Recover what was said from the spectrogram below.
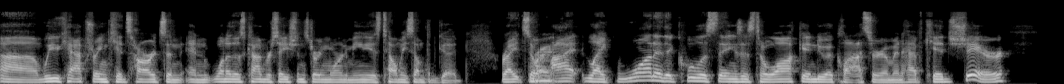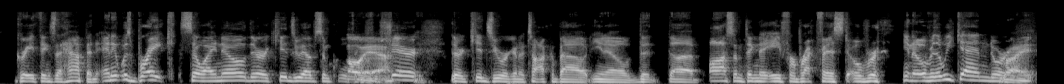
uh, we capturing kids hearts and and one of those conversations during morning meeting is tell me something good right so Right. i like one of the coolest things is to walk into a classroom and have kids share great things that happen and it was break so i know there are kids who have some cool Oh things yeah. to share there are kids who are going to talk about you know the the awesome thing they ate for breakfast over you know over the weekend or Right.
